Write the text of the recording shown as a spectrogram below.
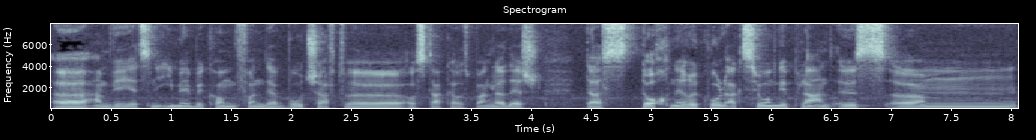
äh, haben wir jetzt eine E-Mail bekommen von der Botschaft äh, aus Dhaka, aus Bangladesch, dass doch eine Rückholaktion geplant ist. Ähm,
